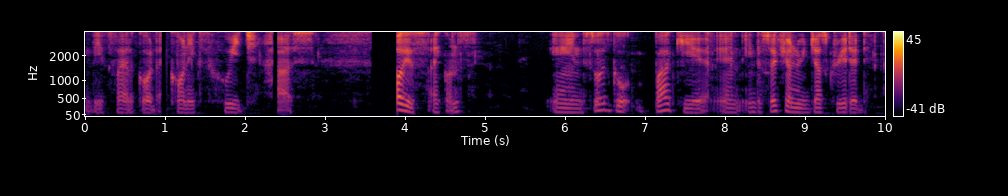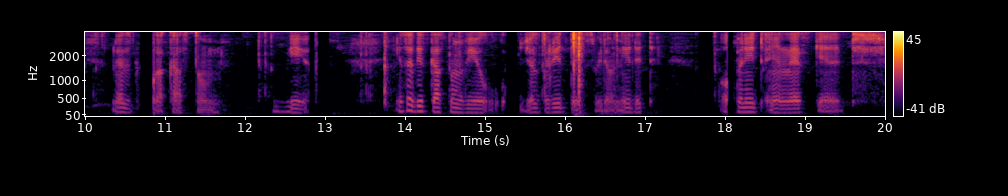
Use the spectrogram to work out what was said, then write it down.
this file called iconics which has all these icons. And so let's go back here and in the section we just created let's draw a custom view. Inside this custom view just delete this we don't need it. Open it and let's get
